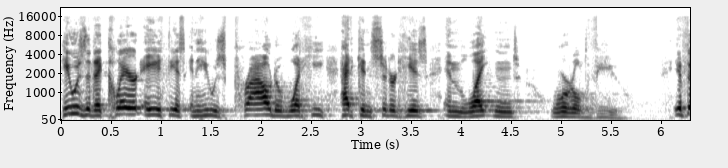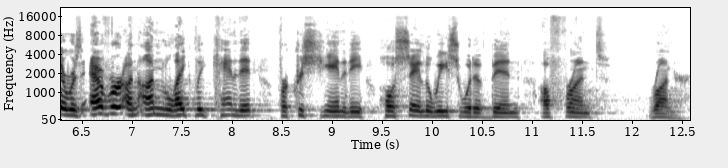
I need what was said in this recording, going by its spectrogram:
He was a declared atheist and he was proud of what he had considered his enlightened worldview. If there was ever an unlikely candidate for Christianity, Jose Luis would have been a front runner.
